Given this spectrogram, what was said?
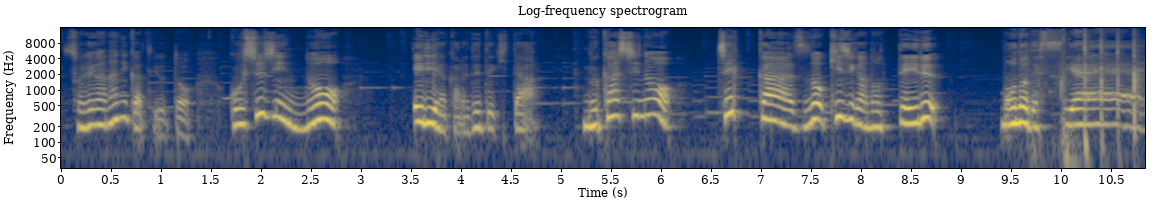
それが何かというとご主人のエリアから出てきた昔のチェッカーズの記事が載っているものです。イエー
